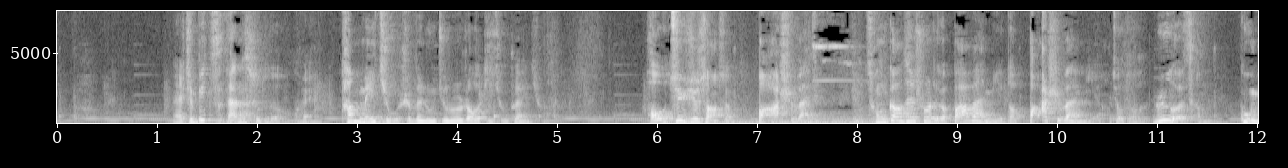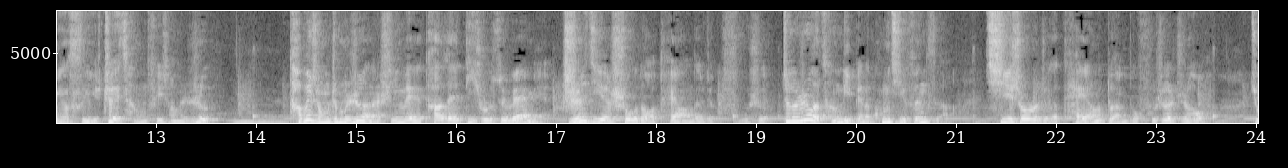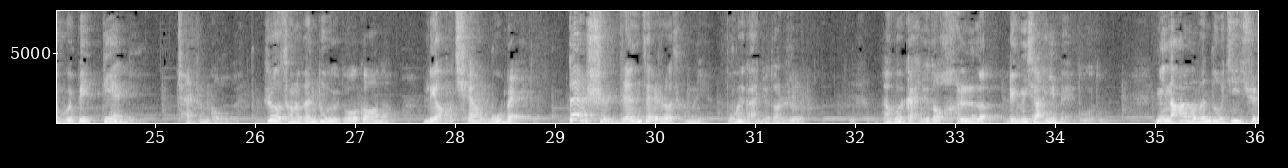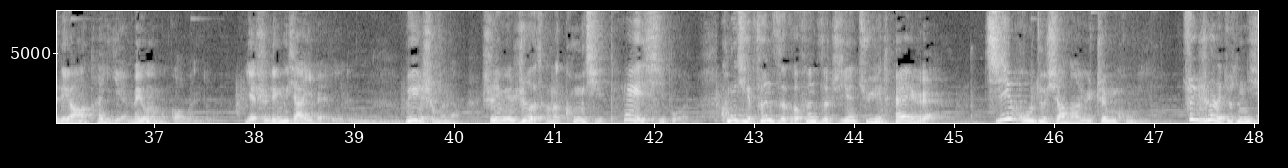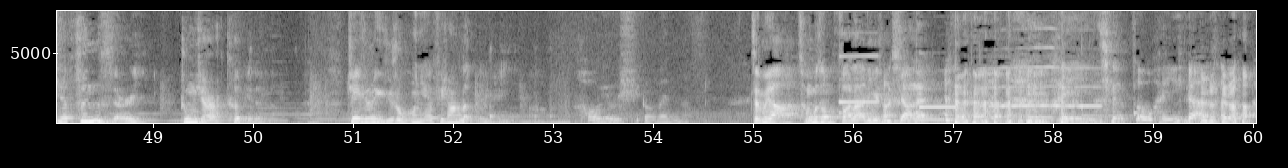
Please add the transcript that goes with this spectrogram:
哎，这比子弹的速度都要快，它每九十分钟就能绕地球转一圈。好，继续上升八十万米，从刚才说这个八万米到八十万米啊，叫做热层。顾名思义，这层非常的热。它为什么这么热呢？是因为它在地球的最外面，直接受到太阳的这个辐射。这个热层里边的空气分子啊，吸收了这个太阳短波辐射之后，就会被电离，产生高温。热层的温度有多高呢？两千五百度。但是人在热层里不会感觉到热，他会感觉到很冷，零下一百多度。你拿个温度计去量，它也没有那么高温度，也是零下一百多度。为什么呢？是因为热层的空气太稀薄了，空气分子和分子之间距离太远，几乎就相当于真空一样。最热的就是那些分子而已，中间特别的冷。这就是宇宙空间非常冷的原因啊。好有学问呢。怎么样？从不从法拉利上下来？已经走很远了，是吧？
